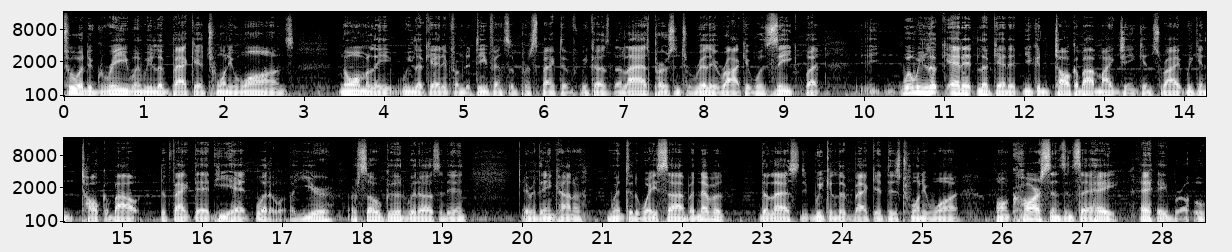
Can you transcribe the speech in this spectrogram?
to a degree, when we look back at 21s, normally we look at it from the defensive perspective because the last person to really rock it was Zeke. But when we look at it, look at it, you can talk about Mike Jenkins, right? We can talk about the fact that he had, what, a, year or so good with us, and then everything kind of went to the wayside. But nevertheless, we can look back at this 21 on Carson's and say, hey, hey, bro,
